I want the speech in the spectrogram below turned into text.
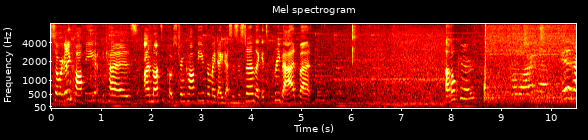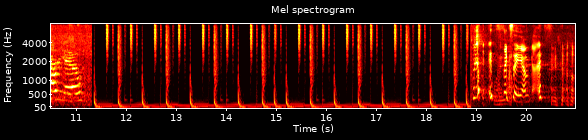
So we're getting coffee because I'm not supposed to drink coffee for my digestive system. Like it's pretty bad, but I don't care. How are you? Good, how are you? It's 6 a.m. guys. I know.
